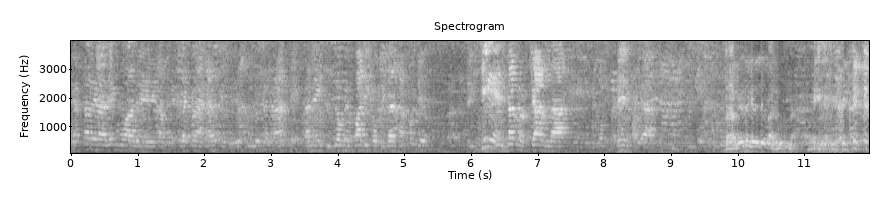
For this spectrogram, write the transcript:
Caja de la lengua de la Universidad Catalana, que dio estudio catalán, que está en el Instituto Homeopático Pilar de San José, y siguen dando charlas y conferencias. También te quieres llevar una. ¿eh?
